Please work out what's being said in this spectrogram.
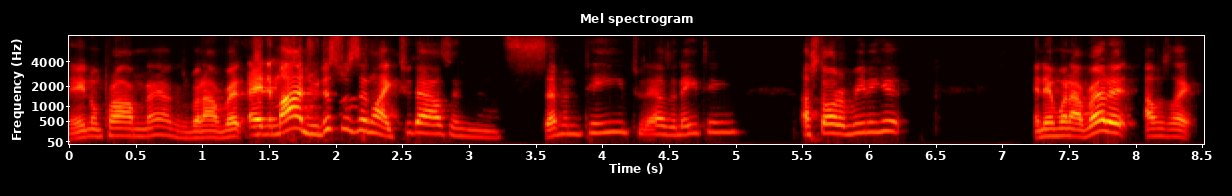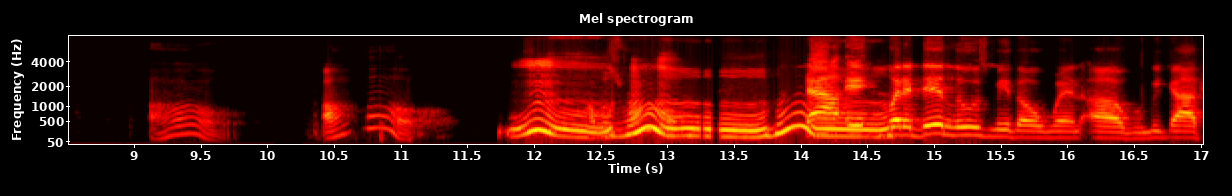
ain't no problem now because when I read, and mind you, this was in like 2017, 2018. I started reading it, and then when I read it, I was like, oh, oh. Mm, was wrong. Now, it, mhm. but it did lose me though when uh when we got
